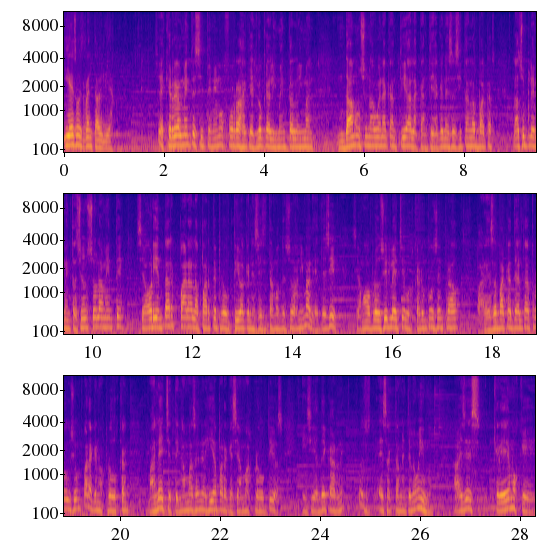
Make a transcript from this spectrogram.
Y eso es rentabilidad. Es que realmente si tenemos forraje, que es lo que alimenta al animal, damos una buena cantidad, la cantidad que necesitan las vacas, la suplementación solamente se va a orientar para la parte productiva que necesitamos de esos animales. Es decir, si vamos a producir leche, buscar un concentrado para esas vacas de alta producción para que nos produzcan más leche, tengan más energía para que sean más productivas. Y si es de carne, pues exactamente lo mismo. A veces creemos que,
